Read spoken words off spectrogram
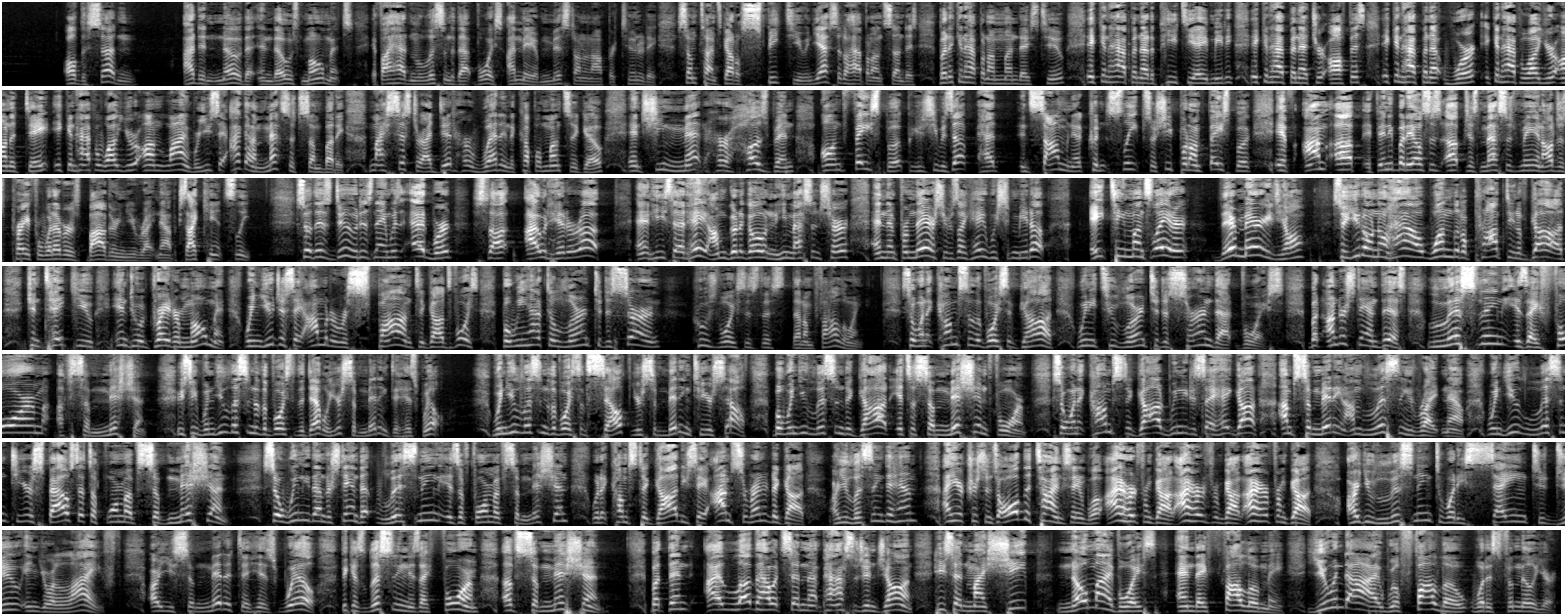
All of a sudden, I didn't know that in those moments, if I hadn't listened to that voice, I may have missed on an opportunity. Sometimes God will speak to you, and yes, it'll happen on Sundays, but it can happen on Mondays too. It can happen at a PTA meeting. It can happen at your office. It can happen at work. It can happen while you're on a date. It can happen while you're online where you say, I got to message somebody. My sister, I did her wedding a couple months ago, and she met her husband on Facebook because she was up, had insomnia, couldn't sleep. So she put on Facebook, if I'm up, if anybody else is up, just message me and I'll just pray for whatever is bothering you right now because I can't sleep. So this dude, his name was Edward, thought I would hit her up. And he said, Hey, I'm going to go. And he messaged her. And then from there, she was like, Hey, we should meet up. 18 months later, They're married, y'all. So you don't know how one little prompting of God can take you into a greater moment when you just say, I'm going to respond to God's voice. But we have to learn to discern whose voice is this that I'm following. So when it comes to the voice of God, we need to learn to discern that voice. But understand this listening is a form of submission. You see, when you listen to the voice of the devil, you're submitting to his will. When you listen to the voice of self, you're submitting to yourself. But when you listen to God, it's a submission form. So when it comes to God, we need to say, Hey, God, I'm submitting. I'm listening right now. When you listen to your spouse, that's a form of submission. So we need to understand that listening is a form of submission. When it comes to God, you say, I'm surrendered to God. Are you listening to Him? I hear Christians all the time saying, Well, I heard from God. I heard from God. I heard from God. Are you listening to what He's saying to do in your life? Are you submitted to His will? Because listening is a form of submission. But then I love how it said in that passage in John. He said, My sheep know my voice and they follow me. You and I will follow what is familiar.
